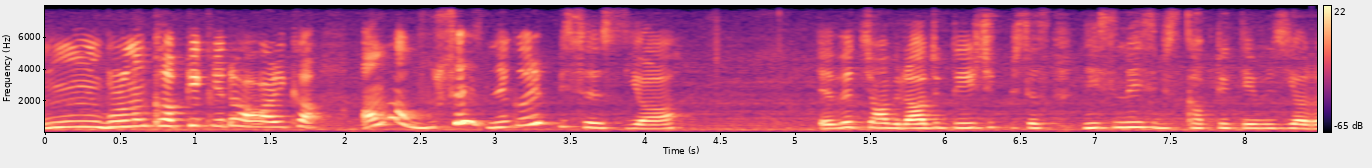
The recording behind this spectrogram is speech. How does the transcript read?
Hmm, buranın cupcake'leri harika. Ama bu ses ne garip bir ses ya. Evet ya birazcık değişik bir ses. Neyse neyse biz cupcake'lerimizi yer...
